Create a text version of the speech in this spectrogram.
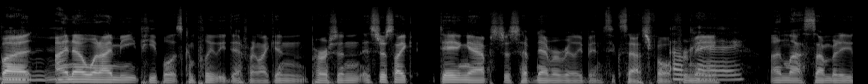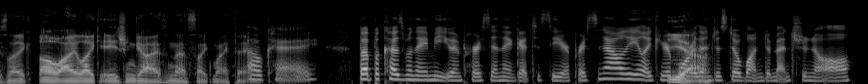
but Mhm. I know when I meet people it's completely different. Like in person, it's just like dating apps just have never really been successful for me unless somebody's like, "Oh, I like Asian guys," and that's like my thing. Okay. But because when they meet you in person, they get to see your personality. Like you're more than just a one dimensional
